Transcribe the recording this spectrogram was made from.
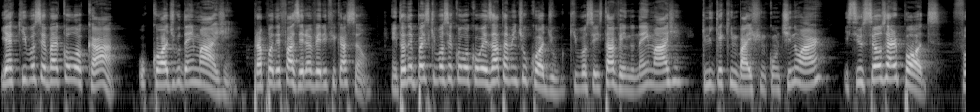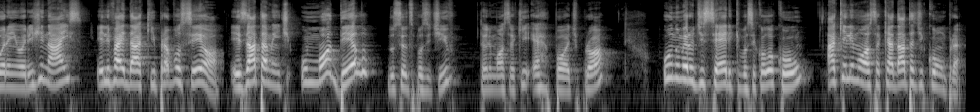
e aqui você vai colocar o código da imagem para poder fazer a verificação. Então, depois que você colocou exatamente o código que você está vendo na imagem, clique aqui embaixo em continuar. E se os seus AirPods forem originais, ele vai dar aqui para você, ó, exatamente o modelo do seu dispositivo. Então ele mostra aqui AirPod Pro, o número de série que você colocou Aqui ele mostra que a data de compra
